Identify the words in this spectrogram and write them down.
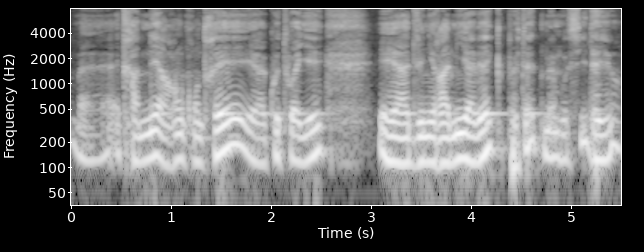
bah, être amené à rencontrer et à côtoyer et à devenir ami avec, peut-être même aussi d'ailleurs.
